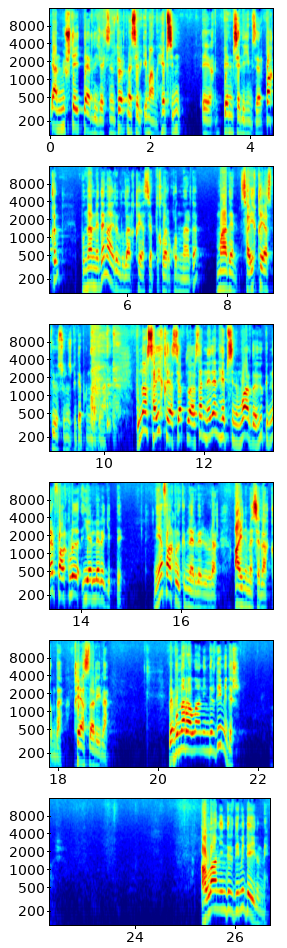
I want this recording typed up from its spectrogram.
Yani müştehitler diyeceksiniz. Dört mezhep imamı. Hepsinin e, benimsediği. Bakın bunlar neden ayrıldılar kıyas yaptıkları konularda? Madem sayı kıyas diyorsunuz bir de bunun adına. Bunlar sayı kıyas yaptılarsa neden hepsinin vardığı hükümler farklı yerlere gitti? Niye farklı hükümler veriyorlar aynı mesele hakkında, kıyaslarıyla? Ve bunlar Allah'ın indirdiği midir? Allah'ın indirdiği mi değil mi?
